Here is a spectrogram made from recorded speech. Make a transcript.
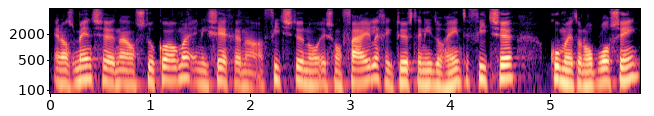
En als mensen naar ons toe komen en die zeggen, nou een fietstunnel is onveilig, ik durf er niet doorheen te fietsen, kom met een oplossing.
